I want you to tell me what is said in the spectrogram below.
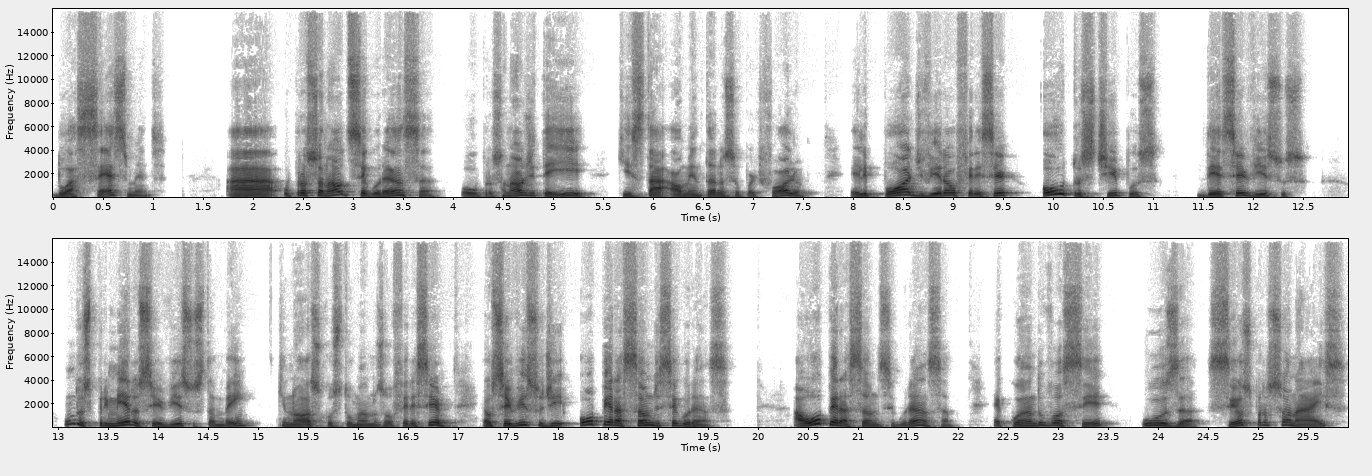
do assessment, a, o profissional de segurança ou o profissional de TI que está aumentando o seu portfólio, ele pode vir a oferecer outros tipos de serviços. Um dos primeiros serviços também que nós costumamos oferecer é o serviço de operação de segurança. A operação de segurança é quando você usa seus profissionais,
